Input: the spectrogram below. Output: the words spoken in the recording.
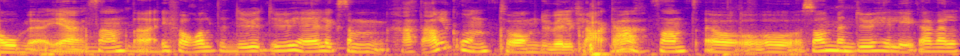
òg mye. sant? I forhold til Du du har liksom hatt all grunn til om du vil klage, sant? Og, og, og sånn, men du har likevel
